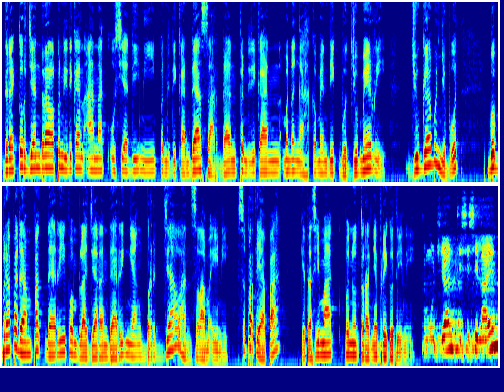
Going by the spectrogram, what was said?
Direktur Jenderal Pendidikan Anak Usia Dini, Pendidikan Dasar, dan Pendidikan Menengah Kemendikbud Jumeri juga menyebut beberapa dampak dari pembelajaran daring yang berjalan selama ini. Seperti apa? Kita simak penuturannya berikut ini. Kemudian di sisi lain,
